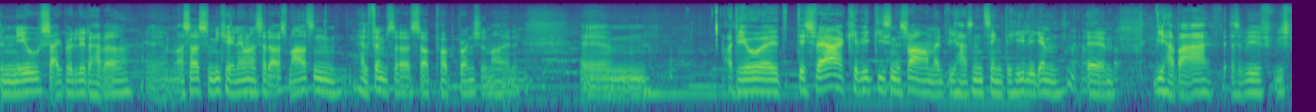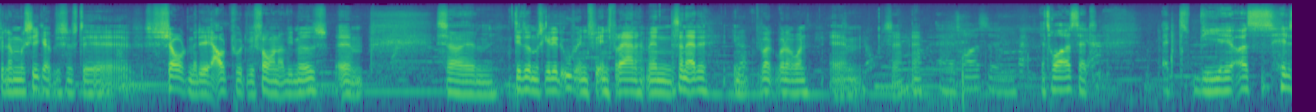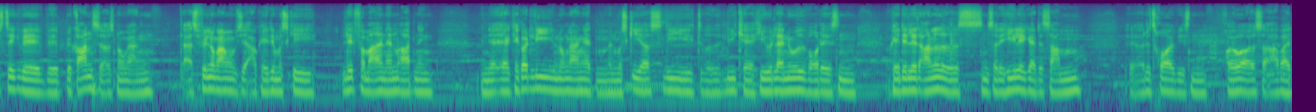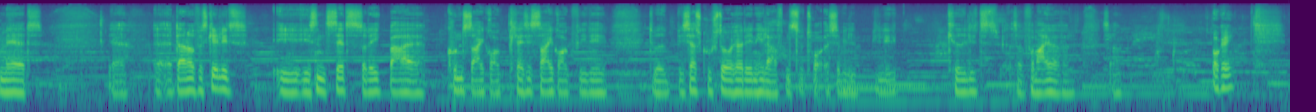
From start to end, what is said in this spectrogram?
Den neo bølge der har været. Øhm, og så også, som Michael nævner, så er der også meget sådan 90'er sub-pop grunge, meget af det. Øhm, og det er jo, øh, desværre kan vi ikke give sådan et svar om, at vi har sådan tænkt det hele igennem. øhm, vi har bare, altså vi, vi spiller musik, og vi synes, det er sjovt med det output, vi får, når vi mødes. Øhm, så øhm, det lyder måske lidt uinspirerende, men sådan er det i bund og grund. Øhm, så ja. Ja, Jeg tror også, øh, jeg tror også at, at vi også helst ikke vil, vil begrænse os nogle gange. Der er selvfølgelig nogle gange, hvor vi siger, okay, det er måske lidt for meget en anden retning. Men jeg, jeg kan godt lide nogle gange, at man måske også lige, du ved, lige kan hive et eller andet ud, hvor det er sådan, okay, det er lidt anderledes, sådan, så det hele ikke er det samme. Øh, Og det tror jeg, vi sådan prøver også at arbejde med, at, ja, at der er noget forskelligt i, i sådan et sæt, så det ikke bare er kun psych-rock, klassisk psych-rock, fordi det, du ved, hvis jeg skulle stå og høre det en hel aften, så tror jeg, det ville blive lidt kedeligt, altså for mig i hvert fald. Så. Okay.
